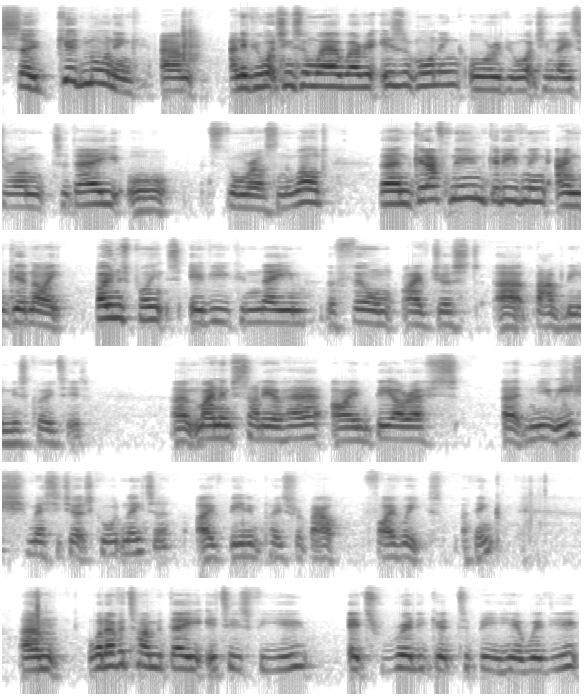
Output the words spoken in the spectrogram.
So, good morning. Um, and if you're watching somewhere where it isn't morning, or if you're watching later on today or somewhere else in the world, then good afternoon, good evening, and good night. Bonus points if you can name the film I've just uh, badly misquoted. Uh, my name's Sally O'Hare. I'm BRF's uh, new-ish Messy Church coordinator. I've been in post for about five weeks, I think. Um, whatever time of day it is for you, it's really good to be here with you.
